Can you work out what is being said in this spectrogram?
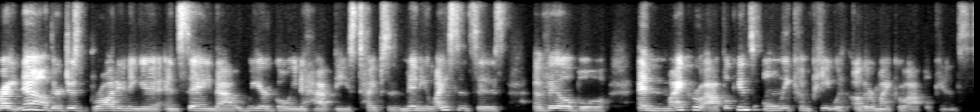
Right now, they're just broadening it and saying that we are going to have these types of mini licenses available, and micro applicants only compete with other micro applicants.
